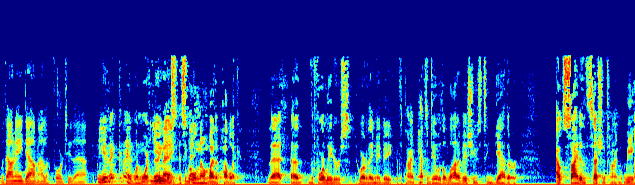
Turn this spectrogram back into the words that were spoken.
without any doubt, and I look forward to that. You, Can I, can I add one more thing? You may. It's, it's You little may. known by the public that uh, the four leaders, whoever they may be at the time, have to deal with a lot of issues together outside of the session time. We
